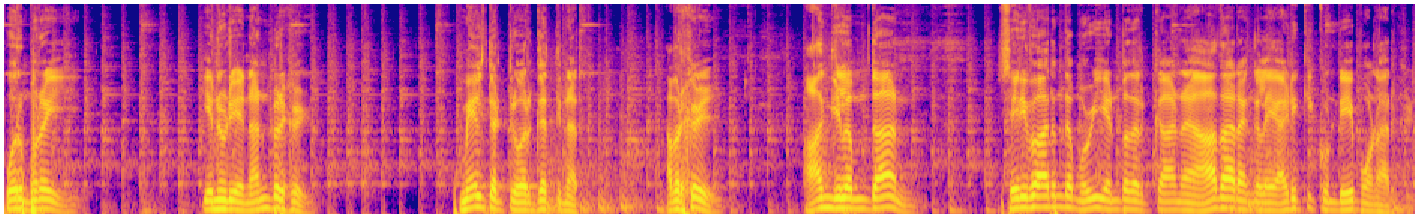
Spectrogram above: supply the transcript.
ஒரு முறை என்னுடைய நண்பர்கள் மேல்தட்டு வர்க்கத்தினர் அவர்கள் ஆங்கிலம்தான் செறிவார்ந்த மொழி என்பதற்கான ஆதாரங்களை அடுக்கிக் கொண்டே போனார்கள்.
